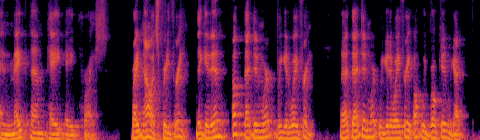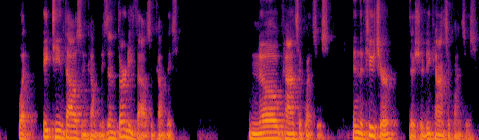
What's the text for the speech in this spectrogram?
and make them pay a price. Right now, it's pretty free. They get in, oh, that didn't work, we get away free. That, that didn't work, we get away free. Oh, we broke in, we got, what, 18,000 companies, then 30,000 companies. No consequences. In the future, there should be consequences.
